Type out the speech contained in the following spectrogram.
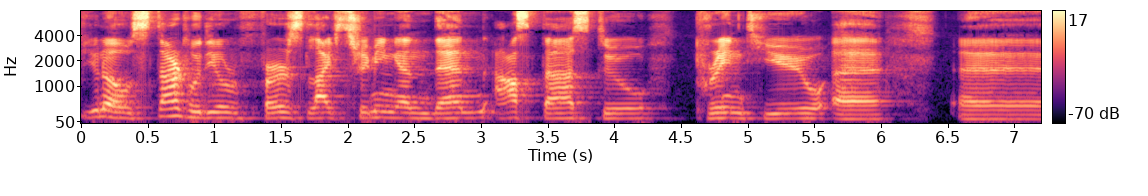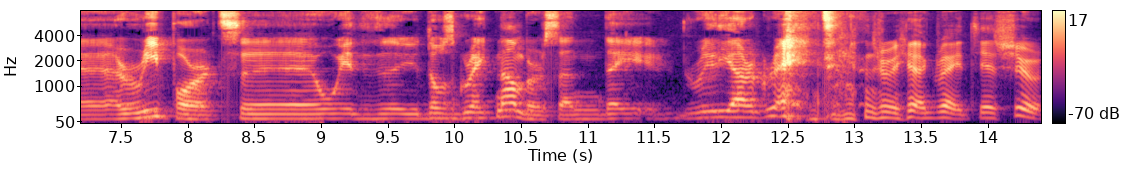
you know start with your first live streaming and then asked us to print you a, a report uh, with uh, those great numbers and they really are great. really are great. Yes, sure.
